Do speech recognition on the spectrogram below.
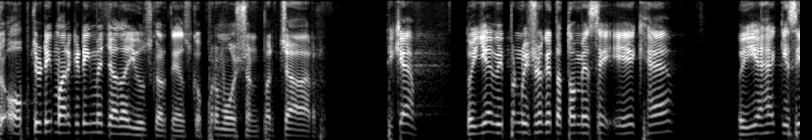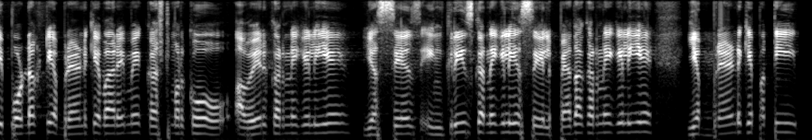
तो अपॉर्चुनिटी मार्केटिंग में ज़्यादा यूज़ करते हैं उसको प्रमोशन प्रचार, ठीक है? तो यह विपणन मिश्रण के तत्वों में से एक है। तो यह है किसी प्रोडक्ट या ब्रांड के बारे में कस्टमर को अवेयर करने के लिए, या सेल्स इंक्रीज करने के लिए सेल पैदा करने के लिए, या ब्रांड के प्रति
